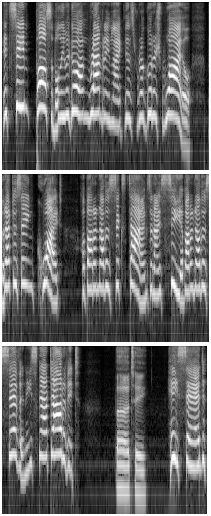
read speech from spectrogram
It seemed possible he would go on rambling like this for a goodish while, but after saying quite about another six times, and I see about another seven, he snapped out of it. Bertie, He said,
